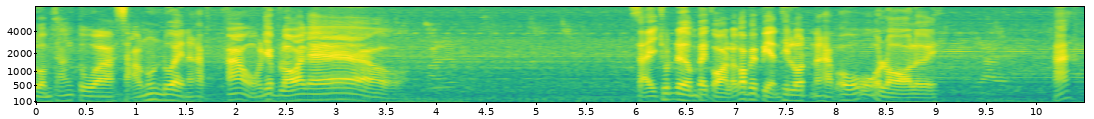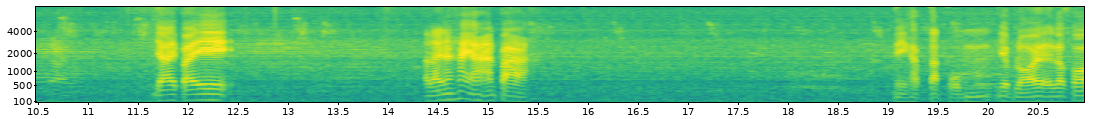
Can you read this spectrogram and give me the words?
รวมทั้งตัวสาวนุ่นด้วยนะครับอ้าวเรียบร้อยแล้ว ใส่ชุดเดิมไปก่อนแล้วก็ไปเปลี่ยนที่รถนะครับ โอ้รอเลยฮะยายไป อะไรนะให้อาหารปลานี่ครับ ตัดผมเรียบร้อยแล้วก็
